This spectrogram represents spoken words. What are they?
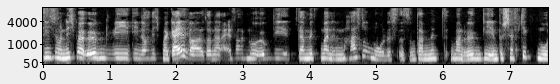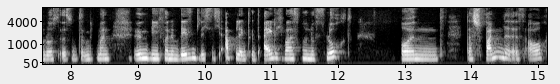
die noch nicht mal irgendwie, die noch nicht mal geil war, sondern einfach nur irgendwie, damit man im Hustle-Modus ist und damit man irgendwie im Beschäftigt-Modus ist und damit man irgendwie von dem Wesentlichen sich ablenkt. Und eigentlich war es nur eine Flucht. Und das Spannende ist auch,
